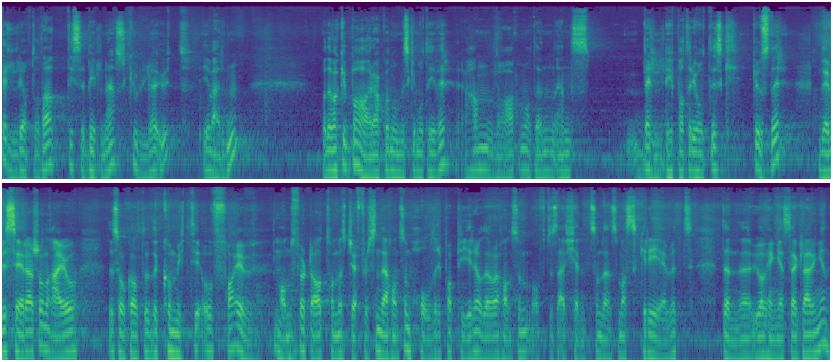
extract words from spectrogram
veldig opptatt av at disse bildene skulle ut i verden. Og det var ikke bare økonomiske motiver. Han var på en måte en, en veldig patriotisk kunstner. Det vi ser her sånn er jo det såkalte The Committee of Five, anført av Thomas Jefferson. Det er han som holder i papiret, og det var han som oftest er kjent som den som har skrevet denne uavhengighetserklæringen.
